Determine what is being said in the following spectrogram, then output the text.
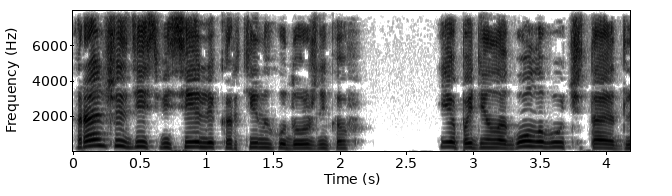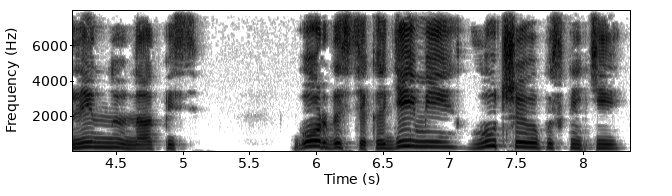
Раньше здесь висели картины художников, я подняла голову, читая длинную надпись. Гордость академии, лучшие выпускники.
